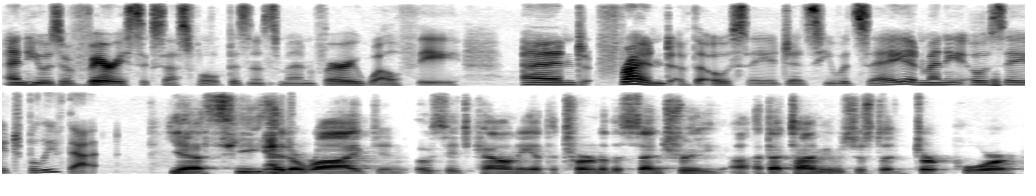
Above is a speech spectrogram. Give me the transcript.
and he was a very successful businessman, very wealthy, and friend of the Osage, as he would say, and many Osage believed that. Yes, he had arrived in Osage County at the turn of the century. Uh, at that time, he was just a dirt poor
